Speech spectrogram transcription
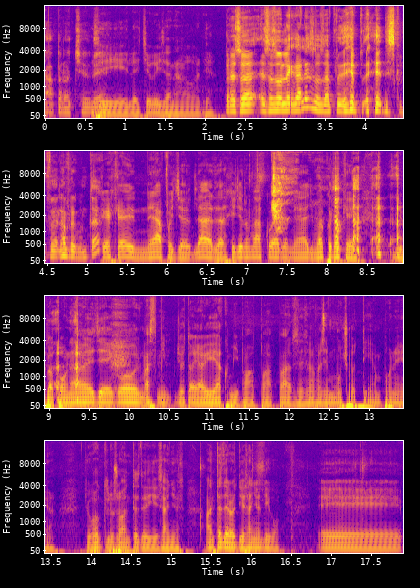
Ah, pero chévere. Sí, lechuga y zanahoria. Pero eso, ¿esos son legales? O sea, disculpe la pregunta. Que es que, nea, pues yo, la verdad es que yo no me acuerdo, nea, yo me acuerdo que mi papá una vez llegó, más, mi- yo todavía vivía con mi papá, parce, eso fue hace mucho tiempo, nea, yo creo que incluso antes de 10 años, antes de los 10 años digo, eh,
